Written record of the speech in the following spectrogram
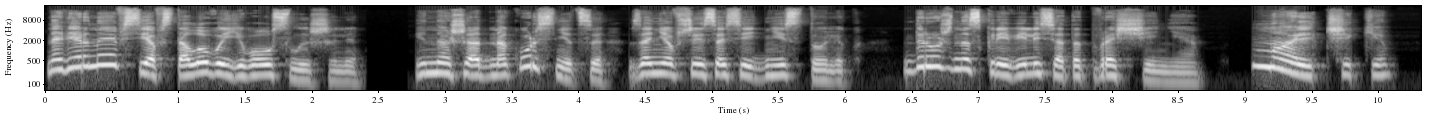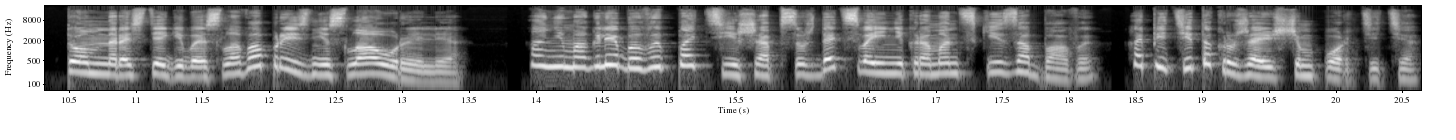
Наверное, все в столовой его услышали. И наши однокурсницы, занявшие соседний столик, дружно скривились от отвращения. «Мальчики!» – томно растягивая слова, произнесла Аурелия. «А не могли бы вы потише обсуждать свои некроманские забавы? Аппетит окружающим портите!»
